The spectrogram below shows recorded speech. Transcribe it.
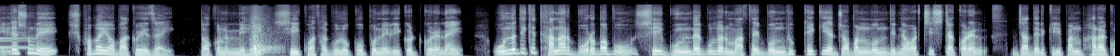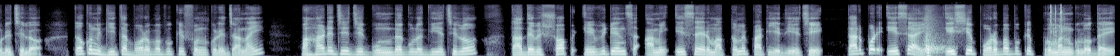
এটা শুনে সবাই অবাক হয়ে যায়। তখন মেহেক সেই কথাগুলো গোপনে রেকর্ড করে নেয়। অন্যদিকে থানার বড়বাবু সেই গুন্ডাগুলোর মাথায় বন্দুক ঠেকিয়ে জবানবন্দি নেওয়ার চেষ্টা করেন, যাদের কৃপান ভাড়া করেছিল। তখন গীতা বড়বাবুকে ফোন করে জানাই পাহাড়ে যে যে গুন্ডাগুলো গিয়েছিল, তাদের সব এভিডেন্স আমি এসআইয়ের মাধ্যমে পাঠিয়ে দিয়েছি। তারপর এসআই এসে বড়বাবুকে প্রমাণগুলো দেয়।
